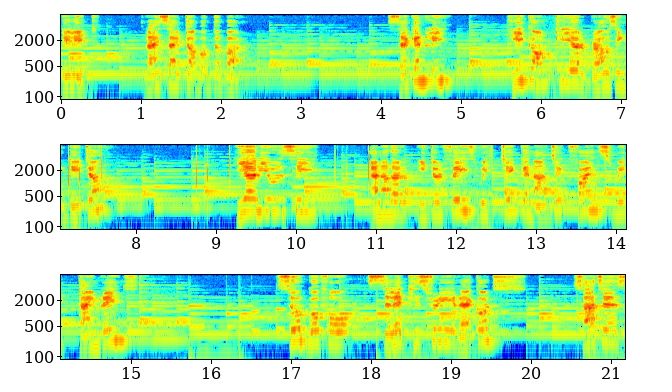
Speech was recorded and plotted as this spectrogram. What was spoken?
delete right side top of the bar. Secondly, click on clear browsing data. Here you will see another interface with check and uncheck files with time range. So go for select history records such as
